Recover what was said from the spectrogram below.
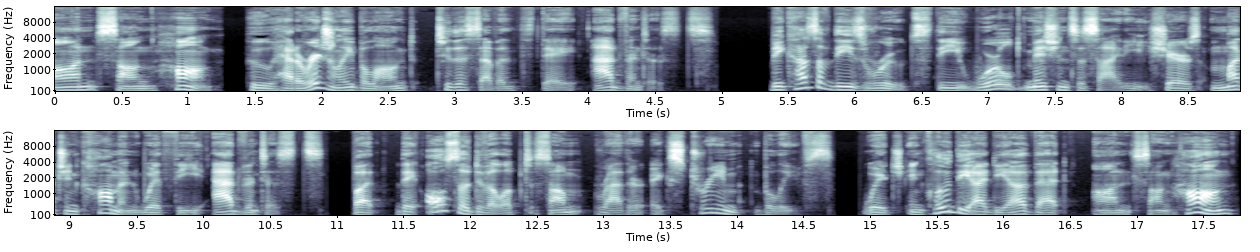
Ahn Sahng Hong, who had originally belonged to the Seventh day Adventists. Because of these roots, the World Mission Society shares much in common with the Adventists, but they also developed some rather extreme beliefs, which include the idea that Ahn Sahng Hong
